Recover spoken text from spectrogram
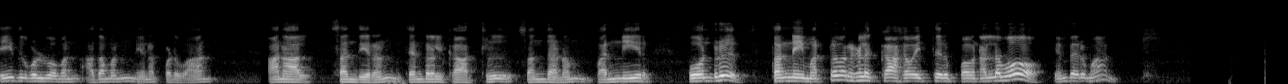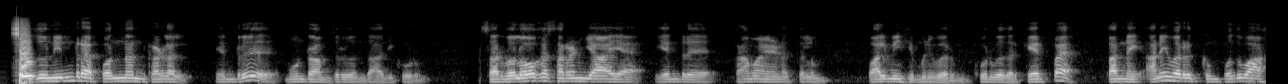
செய்து கொள்பவன் அதமன் எனப்படுவான். ஆனால் சந்திரன் தென்றல் காற்று சந்தனம் பன்னீர் போன்று தன்னை மற்றவர்களுக்காக வைத்திருப்பவன் அல்லவோ எம்பெருமான்? பொது நின்ற பொன்னன் கழல் என்று மூன்றாம் திருவந்தாதி கூறும். சர்வலோக சரண்யாய என்று ராமாயணத்திலும் வால்மீகி முனிவரும் கூறுவதற்கேற்ப தன்னை அனைவருக்கும் பொதுவாக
